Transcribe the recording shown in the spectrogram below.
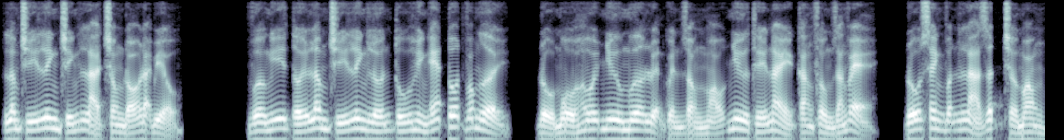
lâm trí linh chính là trong đó đại biểu. Vừa nghĩ tới lâm trí linh lớn tú hình ép tốt vóc người, đổ mồ hôi như mưa luyện quyền dòng máu như thế này càng phồng dáng vẻ, đỗ xanh vẫn là rất chờ mong.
